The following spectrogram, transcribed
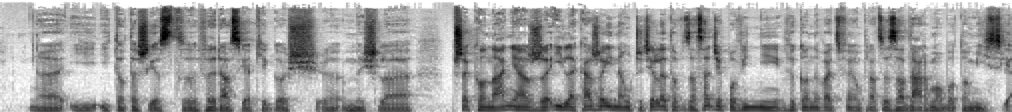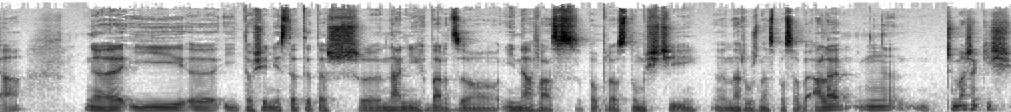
E, I, I to też jest wyraz jakiegoś, e, myślę, przekonania, że i lekarze, i nauczyciele to w zasadzie powinni wykonywać swoją pracę za darmo, bo to misja. E, I, I to się niestety też na nich bardzo i na Was po prostu mści na różne sposoby. Ale mm, czy masz jakiś,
